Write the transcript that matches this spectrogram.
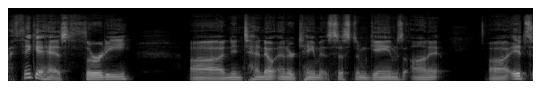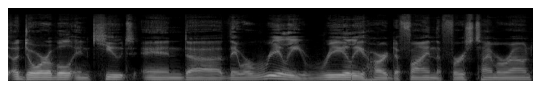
I think it has 30 uh, Nintendo Entertainment System games on it. Uh, it's adorable and cute, and uh, they were really, really hard to find the first time around.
